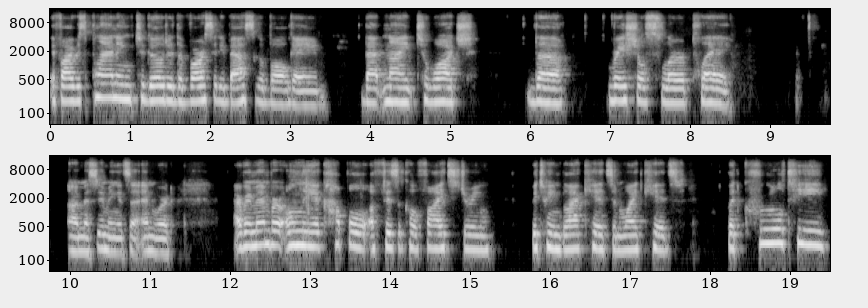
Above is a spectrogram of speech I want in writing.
if I was planning to go to the varsity basketball game that night to watch the racial slur play. I'm assuming it's an N word. I remember only a couple of physical fights during between black kids and white kids, but cruelty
